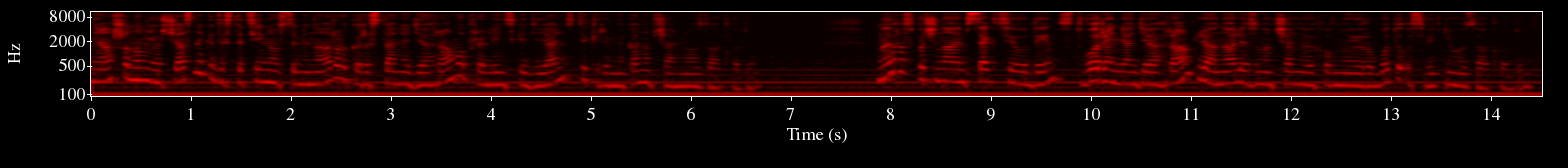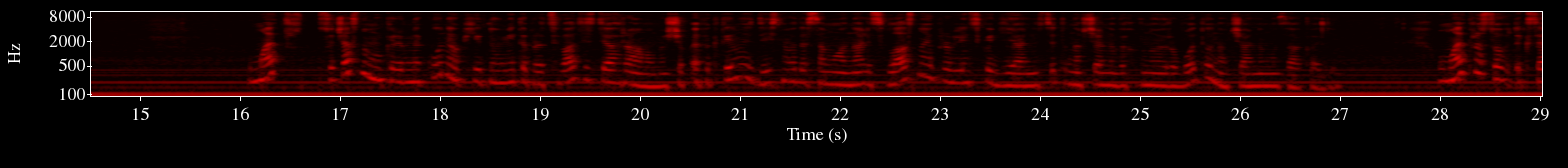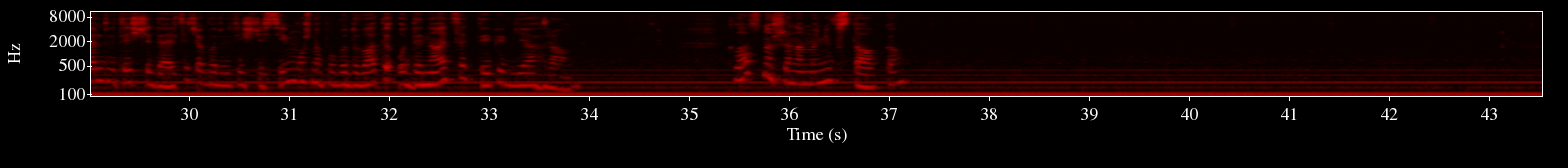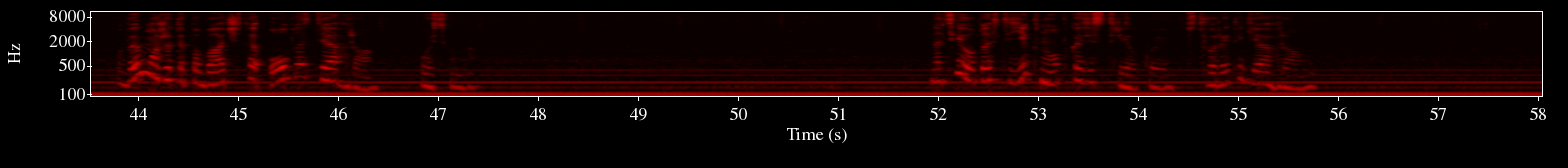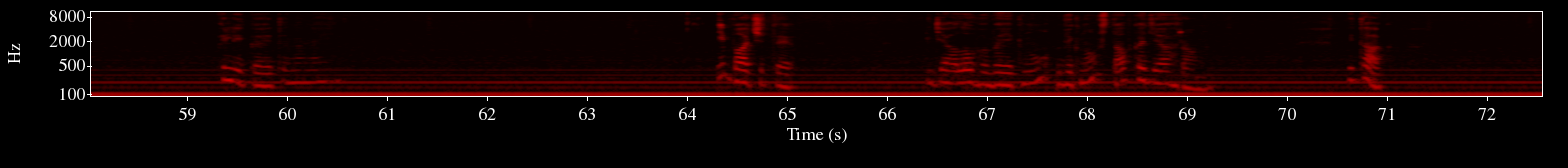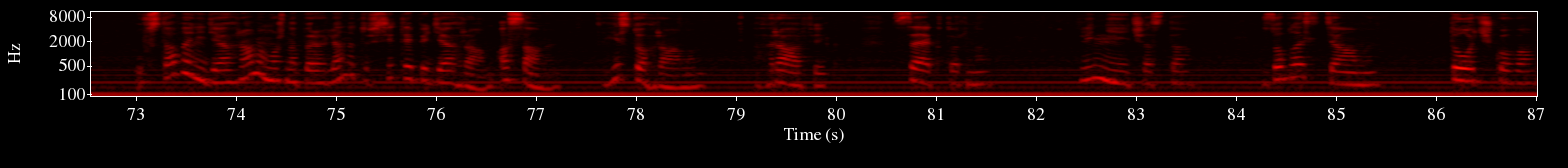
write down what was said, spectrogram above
дня, шановні учасники дистанційного семінару використання діаграм в управлінській діяльності керівника навчального закладу. Ми розпочинаємо секцію 1 створення діаграм для аналізу навчально-виховної роботи освітнього закладу. У майб- сучасному керівнику необхідно вміти працювати з діаграмами, щоб ефективно здійснювати самоаналіз власної управлінської діяльності та навчально-виховної роботи у навчальному закладі. Microsoft Excel 2010 або 2007 можна побудувати 11 типів діаграм. Класнувши на меню Вставка, ви можете побачити область діаграм. Ось вона. На цій області є кнопка зі стрілкою Створити діаграму. Бачите діалогове вікно, вікно вставка діаграми. І так, у вставленні діаграми можна переглянути всі типи діаграм, а саме гістограма, графік, секторна, лінійчаста, з областями, точкова,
